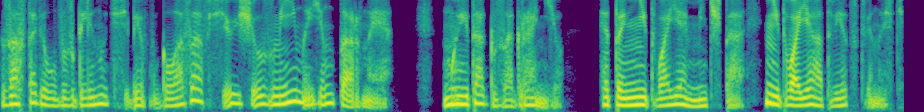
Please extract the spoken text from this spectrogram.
заставил взглянуть себе в глаза все еще змеино-янтарные. Мы и так за гранью. Это не твоя мечта, не твоя ответственность.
